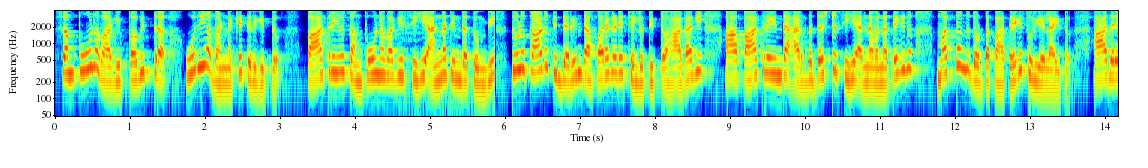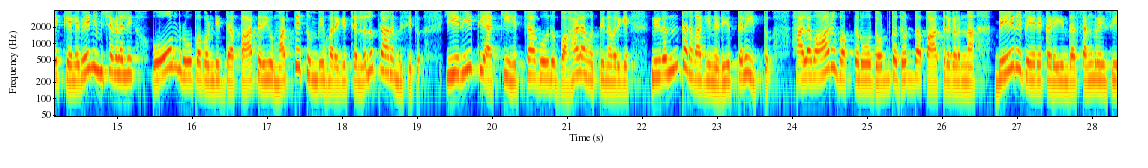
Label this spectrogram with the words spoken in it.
ಸಂಪೂರ್ಣವಾಗಿ ಪವಿತ್ರ ಉದಿಯ ಬಣ್ಣಕ್ಕೆ ತಿರುಗಿತ್ತು. ಪಾತ್ರೆಯು ಸಂಪೂರ್ಣವಾಗಿ ಸಿಹಿ ಅನ್ನದಿಂದ ತುಂಬಿ ತುಳುಕಾಡುತ್ತಿದ್ದರಿಂದ ಹೊರಗಡೆ ಚೆಲ್ಲುತ್ತಿತ್ತು. ಹಾಗಾಗಿ ಆ ಪಾತ್ರೆಯಿಂದ ಅರ್ಧದಷ್ಟು ಸಿಹಿ ಅನ್ನವನ್ನು ತೆಗೆದು ಮತ್ತೊಂದು ದೊಡ್ಡ ಪಾತ್ರೆಗೆ ಸುರಿಯಲಾಯಿತು. ಆದರೆ ಕೆಲವೇ ನಿಮಿಷಗಳಲ್ಲಿ ಓಂ ರೂಪಗೊಂಡಿದ್ದ ಪಾತ್ರೆಯು ಮತ್ತೆ ತುಂಬಿ ಹೊರಗೆ ಚೆಲ್ಲಲು ಪ್ರಾರಂಭಿಸಿತು. ಈ ರೀತಿ ಅಕ್ಕಿ ಹೆಚ್ಚಾಗುವುದು ಬಹಳ ಹೊತ್ತಿನವರೆಗೆ ನಿರಂತರವಾಗಿ ನಡೆಯುತ್ತಲೇ ಇತ್ತು. ಹಲವಾರು ಭಕ್ತರು ದೊಡ್ಡ ದೊಡ್ಡ ಪಾತ್ರೆಗಳನ್ನು ಬೇರೆ ಬೇರೆ ಕಡೆಯಿಂದ ಸಂಗ್ರಹಿಸಿ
